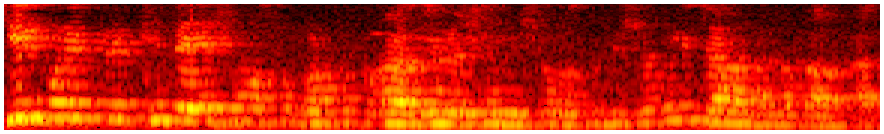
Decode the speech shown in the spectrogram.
কি পরিপ্রেক্ষিতে এই সমস্ত ঘটনা হয়েছিল সেই সমস্ত বিষয়গুলি জানা থাকা দরকার।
